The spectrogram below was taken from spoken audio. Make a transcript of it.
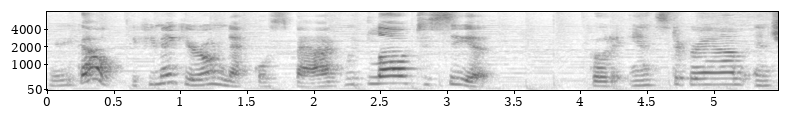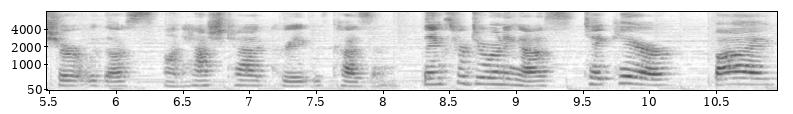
There you go. If you make your own necklace bag, we'd love to see it. Go to Instagram and share it with us on hashtag create with cousin. Thanks for joining us. Take care. Bye.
